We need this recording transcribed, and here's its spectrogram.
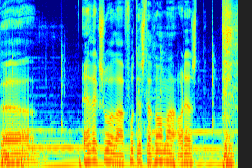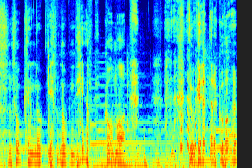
Ëh. Edhe kështu valla, futesh te dhoma, ore është nuk nuk nuk ndihem komod. Duke treguar.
